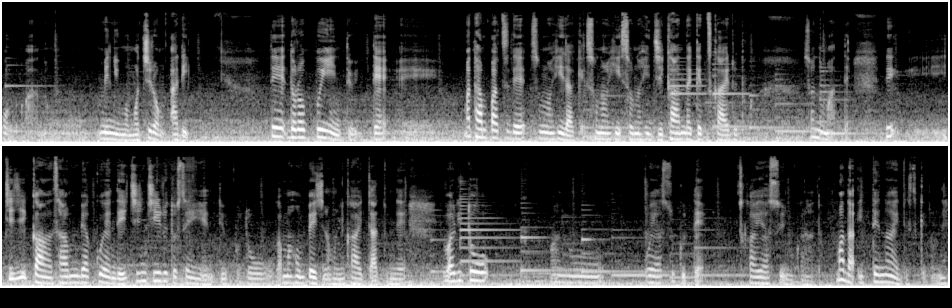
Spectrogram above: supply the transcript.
こうあのメニューももちろんあり。でドロップインといって、えー、まあ、単発でその日だけその日その日時間だけ使えるとかそういうのもあって。で1時間300円で1日いると1000円っていうことが、まあ、ホームページの方に書いてあったんで割とあのお安くて使いやすいのかなと。まだ行ってないですけどね。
